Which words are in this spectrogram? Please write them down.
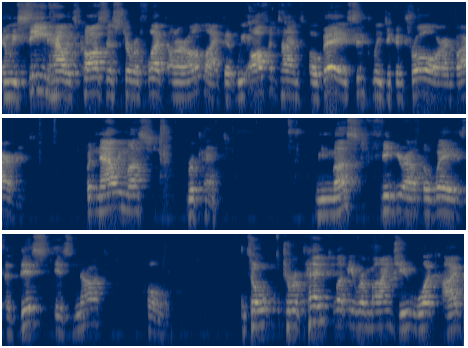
And we've seen how it's caused us to reflect on our own life, that we oftentimes obey simply to control our environment. But now we must repent. We must figure out the ways that this is not holy. And so, to repent, let me remind you what I've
